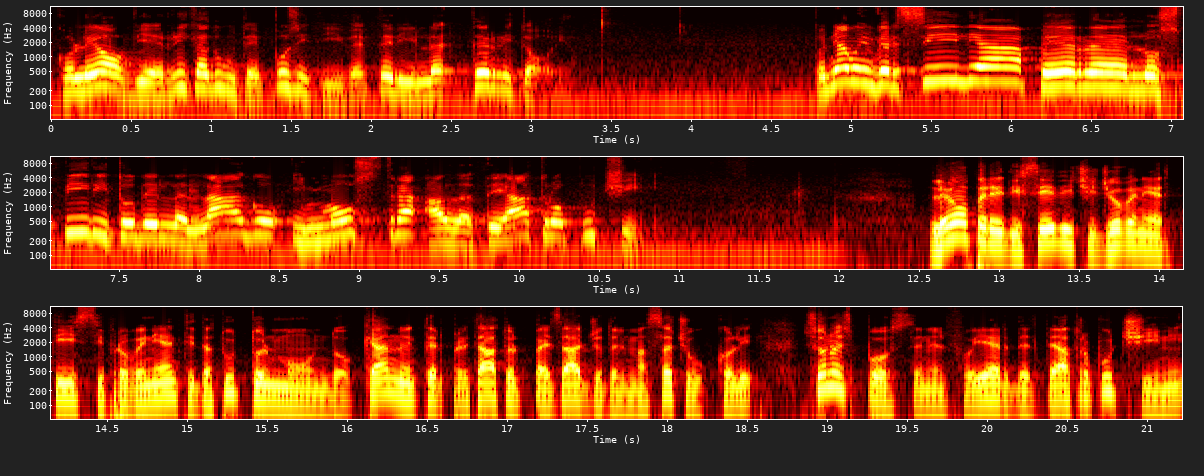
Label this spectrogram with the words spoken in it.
con le ovvie ricadute positive per il territorio. Torniamo in Versilia per lo spirito del lago in mostra al Teatro Puccini. Le opere di 16 giovani artisti provenienti da tutto il mondo che hanno interpretato il paesaggio del Massaciuccoli sono esposte nel foyer del Teatro Puccini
